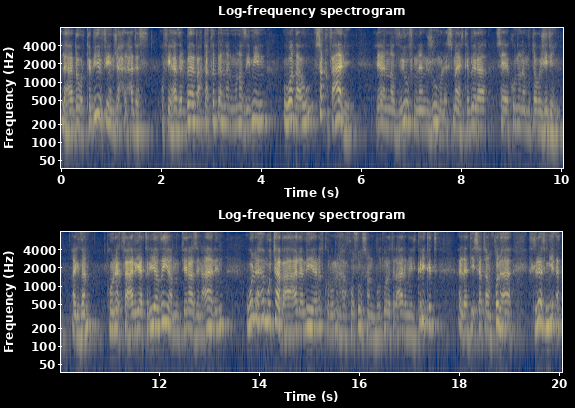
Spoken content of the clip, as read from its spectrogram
لها دور كبير في إنجاح الحدث. وفي هذا الباب أعتقد أن المنظمين وضعوا سقف عالي لأن الضيوف من النجوم والأسماء الكبيرة سيكونون متواجدين. أيضا هناك فعاليات رياضية من طراز عال ولها متابعة عالمية نذكر منها خصوصا بطولة العالم للكريكت التي ستنقلها 300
